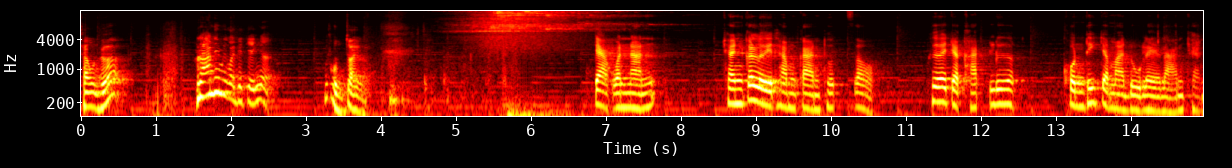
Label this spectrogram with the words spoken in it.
ช่างมันเถอะ ร้านนี้มีอะไรจะเจ๊งอะ ไม่สนใจหรอกจากวันนั้น ฉันก็เลยทำการทดสอบ เพื่อจะคัดเลือกคนที่จะมาดูแลร้านฉัน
